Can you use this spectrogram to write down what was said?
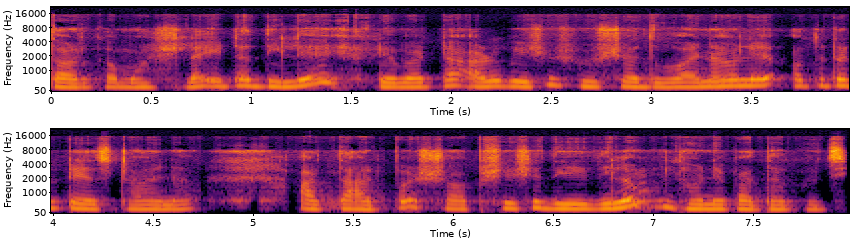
তড়কা মশলা। এটা দিলে ফ্লেভারটা আরও বেশি সুস্বাদু হয়, না হলে অতটা টেস্ট হয় না। আর তারপর সব শেষে দিয়ে দিলাম ধনে পাতা কুচি।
